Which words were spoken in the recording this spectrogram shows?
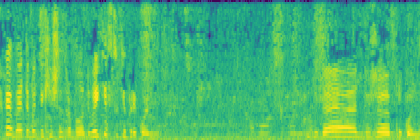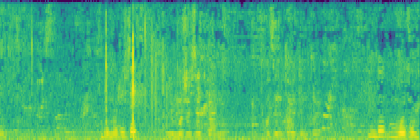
Чекай, бо я тебе тихіше зробила. Диви, які штуки прикольні. Буде дуже прикольно. Не може взяти? Не можу взяти реально. Один той, один той. Ну, да, можемо.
